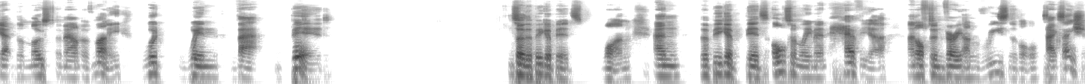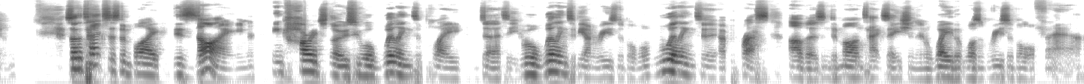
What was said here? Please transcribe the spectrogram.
get the most amount of money would win that bid. And so the bigger bids won. And the bigger bids ultimately meant heavier and often very unreasonable taxation. So the tax system, by design, encouraged those who were willing to play dirty, who were willing to be unreasonable, were willing to oppress others and demand taxation in a way that wasn't reasonable or fair.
